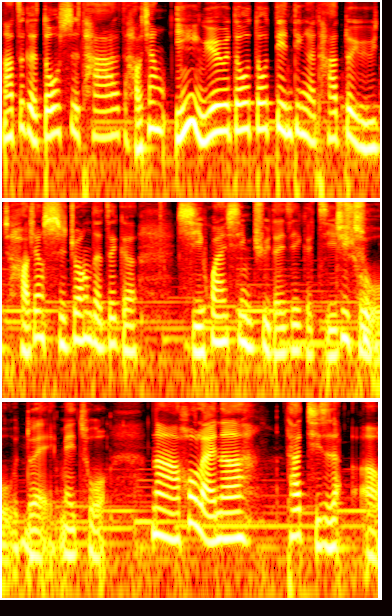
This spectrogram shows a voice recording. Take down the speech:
那这个都是他好像隐隐约约都都奠定了他对于好像时装的这个喜欢兴趣的这个基础。对，没错。那后来呢，他其实呃，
